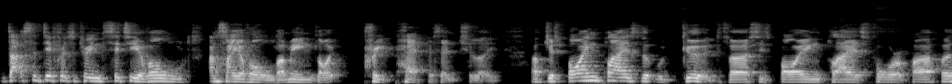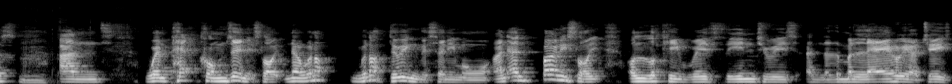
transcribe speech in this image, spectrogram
that's the difference between City of old, and I say of old, I mean like pre-Pep essentially, of just buying players that were good versus buying players for a purpose. Mm. And when Pep comes in, it's like, no, we're not we're not doing this anymore. And and Bony's like unlucky with the injuries and the, the malaria, geez,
